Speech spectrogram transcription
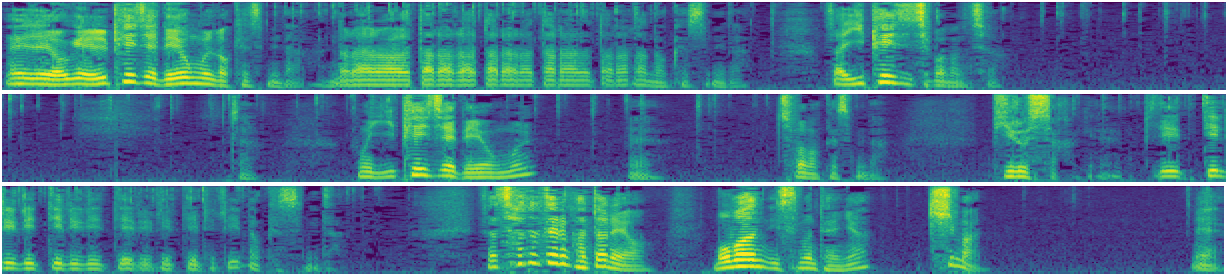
네, 이제 여기 1페이지에 내용물 넣겠습니다. 따라라, 따라라, 따라라, 따라라, 따라라 넣겠습니다. 자, 2페이지 집어넣죠. 자, 그럼 2페이지의 내용물, 네, 집어넣겠습니다. B로 시작하게. 띠- 띠리리, 띠리리, 띠리리, 띠리리 넣겠습니다. 자, 찾을 때는 간단해요. 뭐만 있으면 되냐? 키만. 네.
